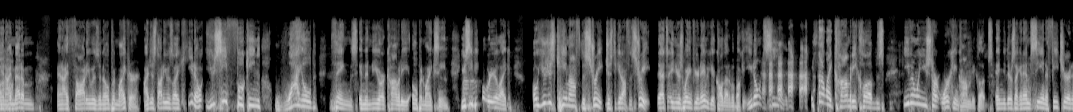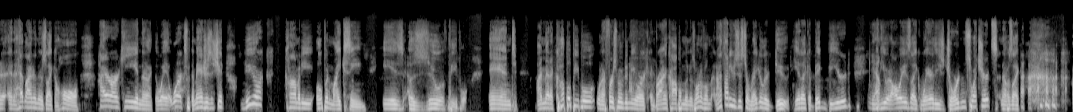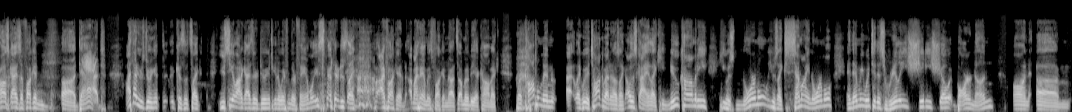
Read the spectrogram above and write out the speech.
and I met him. And I thought he was an open micer. I just thought he was like, you know, you see fucking wild things in the New York comedy open mic scene. You see Uh-huh. people where you're like, oh, you just came off the street just to get off the street. That's and you're just waiting for your name to get called out of a bucket. You don't see like, it's not like comedy clubs. Even when you start working comedy clubs, and there's like an MC and a feature and a, and a headliner, and there's like a whole hierarchy, and they're like the way it works with the managers and shit. New York comedy open mic scene is a zoo of people, and I met a couple people when I first moved to New York, and Brian Koppelman was one of them. And I thought he was just a regular dude. He had like a big beard, Yep. and he would always like wear these Jordan sweatshirts. And I was like, oh, this guy's a fucking uh, dad. I thought he was doing it because it's like you see a lot of guys that are doing it to get away from their families. They're just like, I fucking, my family's fucking nuts. I'm going to be a comic. But Koppelman, like we would talk about it, and I was like, oh, this guy, like he knew comedy. He was normal. He was like semi normal. And then we went to this really shitty show at Bar None on, um,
